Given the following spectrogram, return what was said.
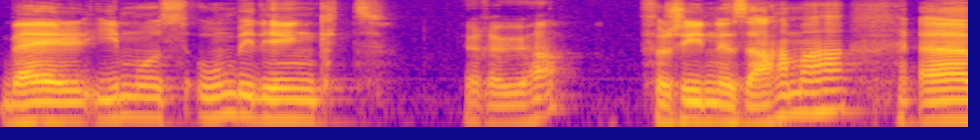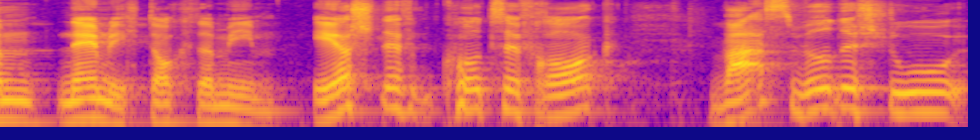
weil ich muss unbedingt Röher. verschiedene Sachen machen. Ähm, nämlich Dr. Meme. Erste kurze Frage. Was würdest du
